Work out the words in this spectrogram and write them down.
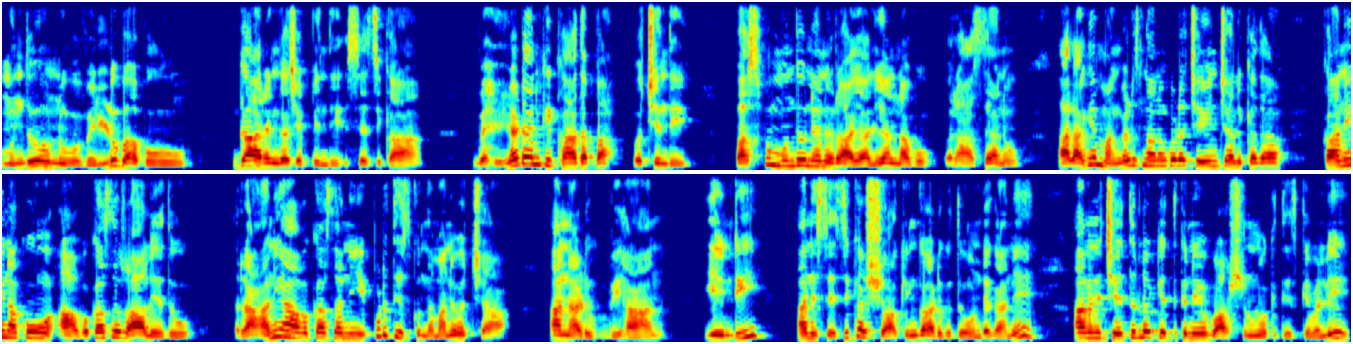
ముందు నువ్వు వెళ్ళు బాబు గారంగా చెప్పింది శశిక. వెళ్ళడానికి కాదబ్బా వచ్చింది. పసుపు ముందు నేను రాయాలి అన్నావు. రాశాను. అలాగే మంగళ స్నానం కూడా చేయించాలి కదా. కానీ నాకు ఆ అవకాశం రాలేదు. రాని అవకాశాన్ని ఇప్పుడు తీసుకుందామని వచ్చా? అన్నాడు విహాన్. ఏంటి? అని శశిక షాకింగ్గా అడుగుతూ ఉండగానే ఆమెను చేతుల్లోకి ఎత్తుకుని వాష్రూంలోకి తీసుకువెళ్ళి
